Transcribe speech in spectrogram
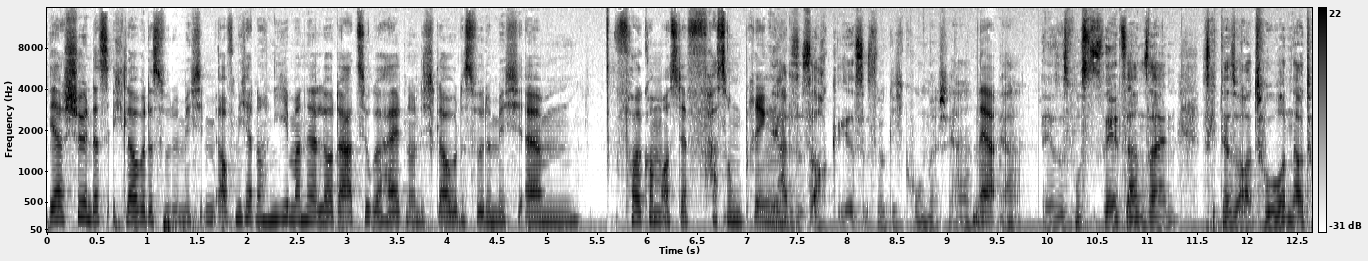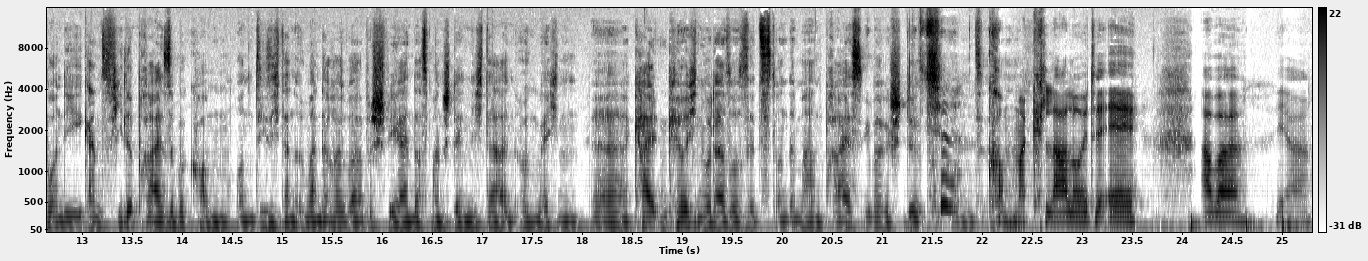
ja, schön. Das, ich glaube, das würde mich, auf mich hat noch nie jemand eine Laudatio gehalten und ich glaube, das würde mich ähm, vollkommen aus der Fassung bringen. Ja, das ist auch, es ist wirklich komisch, ja. Ja. ja. Also es muss seltsam sein. Es gibt ja so Autoren, Autoren, die ganz viele Preise bekommen und die sich dann irgendwann darüber beschweren, dass man ständig da in irgendwelchen äh, kalten Kirchen oder so sitzt und immer einen Preis übergestülpt bekommt. Kommt Äh, mal klar, Leute, ey. Aber ja,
